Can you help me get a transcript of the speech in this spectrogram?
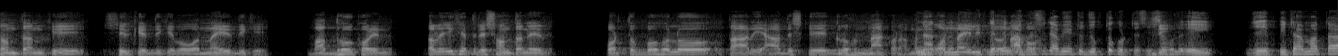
সন্তানকে শিরকের দিকে বা অন্যায়ের দিকে বাধ্যও করেন তাহলে এই ক্ষেত্রে সন্তানের কর্তব্য হলো তার এই আদেশকে গ্রহণ না করা মানে অন্যায় লিপ্ত না আমি একটু যুক্ত করতেছি। সেটা হলো এই যে পিতামাতা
